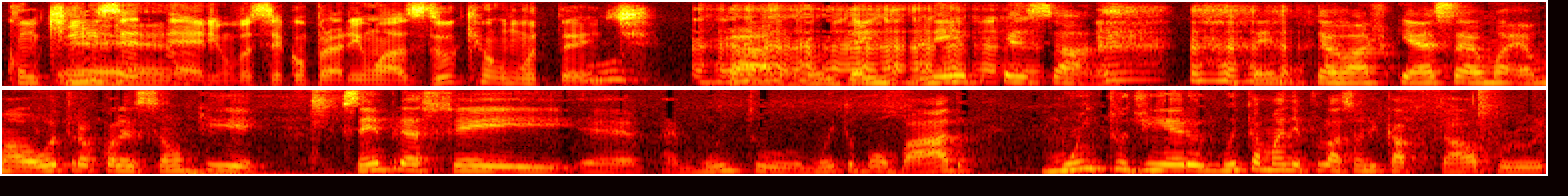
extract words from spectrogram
Com 15 É. Ethereum, você compraria um Azuki ou um Mutante? cara, não tem nem o que pensar, né? Então, eu acho que essa é uma, é uma outra coleção que sempre achei é, é muito muito bombada, muito dinheiro, muita manipulação de capital por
